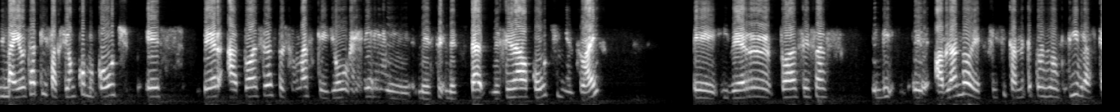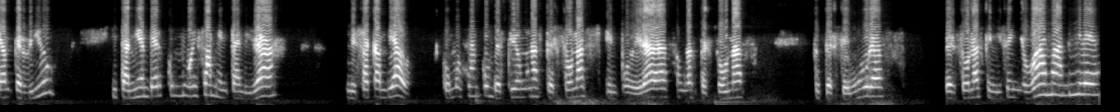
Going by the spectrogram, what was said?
Mi mayor satisfacción como coach es ver a todas esas personas que yo eh, les, he dado coaching en Thrive eh, y ver todas esas, eh, hablando de físicamente todas las libras que han perdido y también ver cómo esa mentalidad les ha cambiado cómo se han convertido en unas personas empoderadas, unas personas súper seguras, personas que me dicen, Giovanna, mire,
